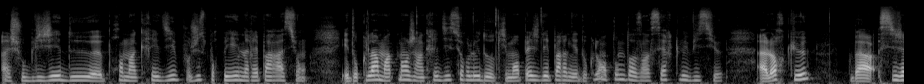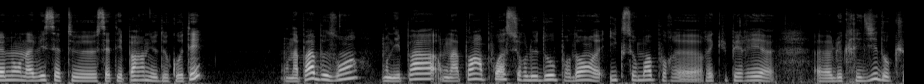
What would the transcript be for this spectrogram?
ah, je suis obligée de prendre un crédit juste pour payer une réparation. Et donc là, maintenant, j'ai un crédit sur le dos qui m'empêche d'épargner. Donc là, on tombe dans un cercle vicieux. Alors que bah, si jamais on avait cette épargne de côté, on n'a pas besoin, on n'a pas, pas un poids sur le dos pendant euh, X mois pour euh, récupérer euh, le crédit. Donc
